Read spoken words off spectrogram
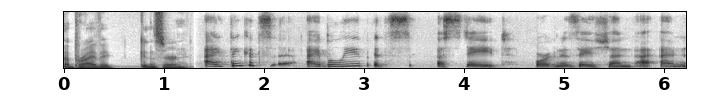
a private concern? I think it's, I believe it's a state organization. I, am I'm,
